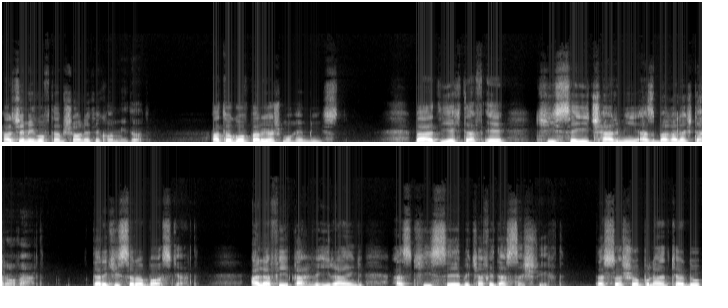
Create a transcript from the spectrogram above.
هرچه می‌گفتم شانه تکان می‌داد حتی گفت برایش مهم نیست. بعد یک دفعه کیسه ای چرمی از بغلش درآورد. در کیسه را باز کرد. علفی قهوه‌ای رنگ از کیسه به کف دستش ریخت. دستش را بلند کرد و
